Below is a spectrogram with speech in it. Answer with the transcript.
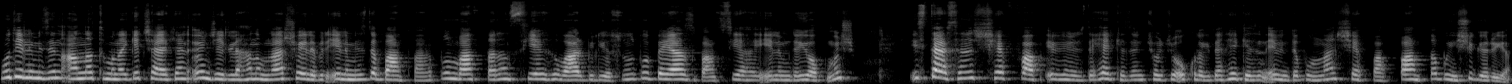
Modelimizin anlatımına geçerken öncelikle hanımlar şöyle bir elimizde bant var. Bu bantların siyahı var biliyorsunuz. Bu beyaz bant siyahı elimde yokmuş. İsterseniz şeffaf evinizde herkesin çocuğu okula giden herkesin evinde bulunan şeffaf bant da bu işi görüyor.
